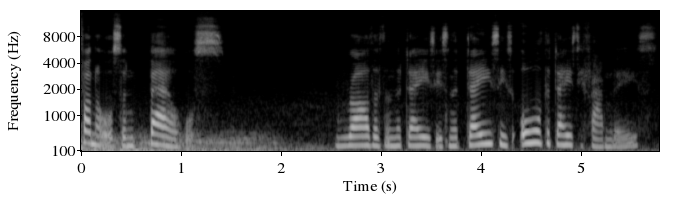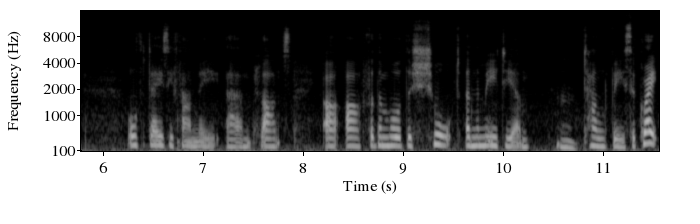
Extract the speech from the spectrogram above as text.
funnels and bells, rather than the daisies. And the daisies, all the daisy families, all the daisy family um, plants are, are for the more the short and the medium Mm. tongued bees. So great.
